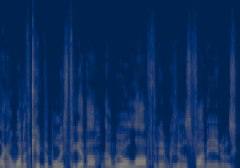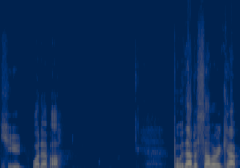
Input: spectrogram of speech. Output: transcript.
like I wanted to keep the boys together, and we all laughed at him because it was funny and it was cute, whatever. But without a salary cap,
